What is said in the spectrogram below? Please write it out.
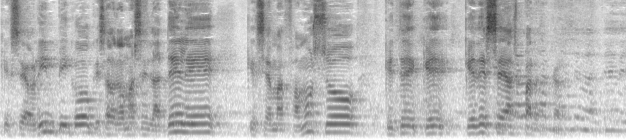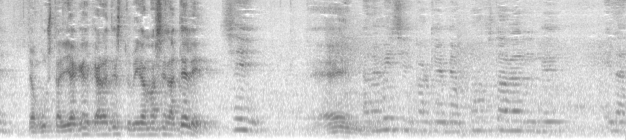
que sea olímpico, que salga más en la tele, que sea más famoso? ¿Qué, te- qué- qué deseas para el karate? la. ¿Te gustaría que el karate estuviera más en la tele? Sí, Bien. para mí sí, porque me gusta verme en la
